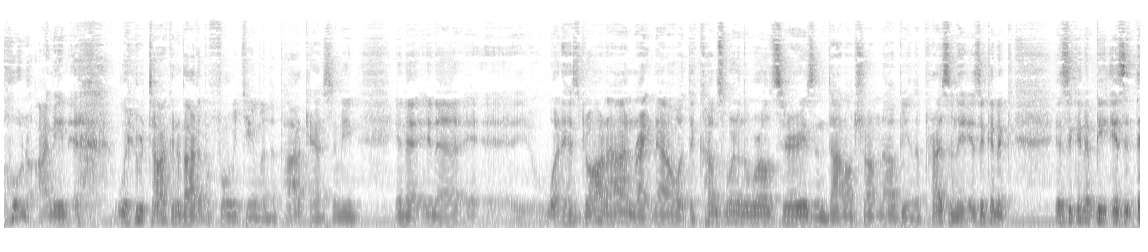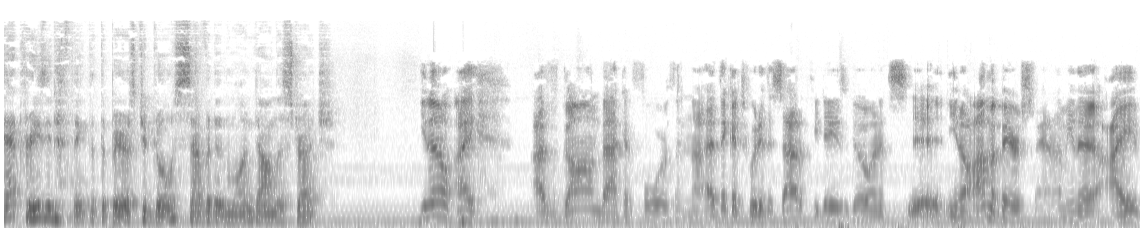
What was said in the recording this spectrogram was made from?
who I mean, we were talking about it before we came on the podcast. I mean, in a in a uh, what has gone on right now with the Cubs winning the World Series and Donald Trump now being the president, is it gonna is it gonna be is it that crazy to think that the Bears could go seven and one down the stretch? You know, I I've gone back and forth, and I think I tweeted this out a few days ago. And it's uh, you know I'm a Bears fan. I mean, uh, I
